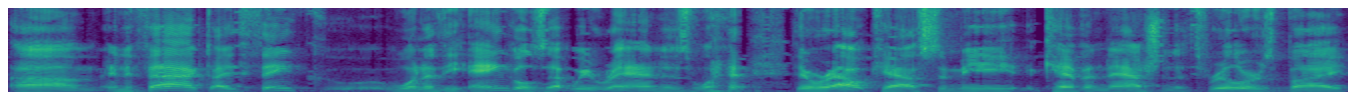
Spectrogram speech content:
Um, and in fact, I think one of the angles that we ran is when they were outcasting me, Kevin Nash and the Thrillers, by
